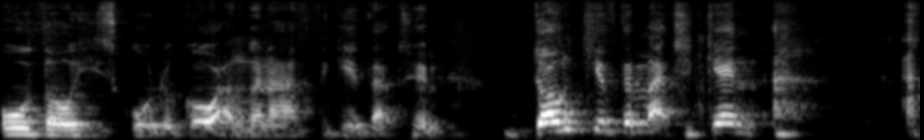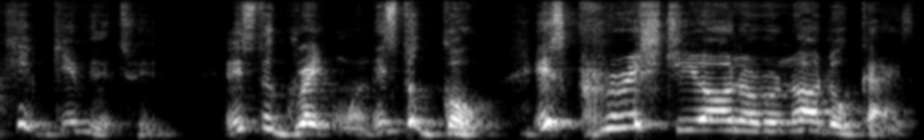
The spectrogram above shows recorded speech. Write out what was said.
Although he scored a goal, I'm gonna have to give that to him. Don't give the match again. I keep giving it to him. It's the great one. It's the goal. It's Cristiano Ronaldo, guys.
